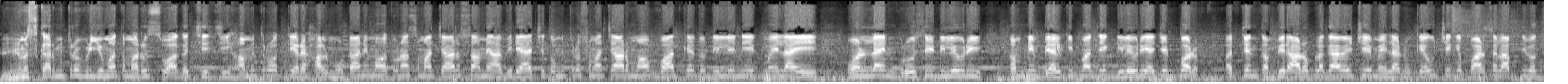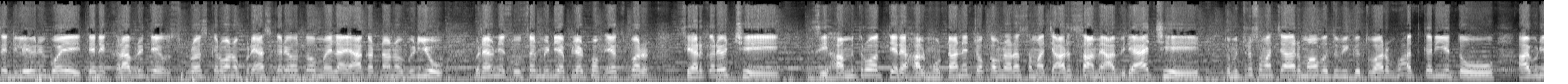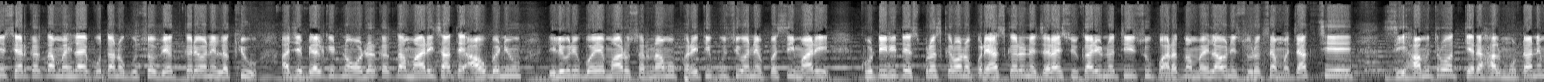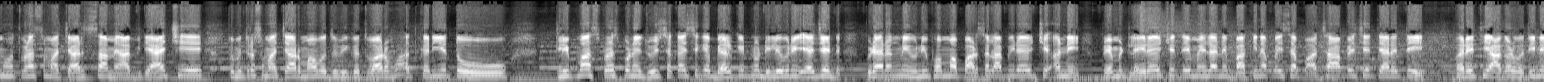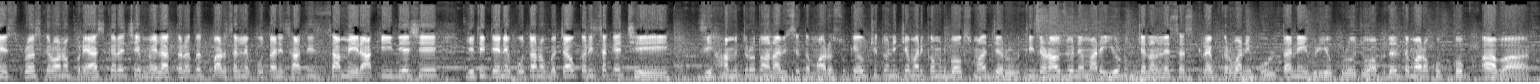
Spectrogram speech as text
નમસ્કાર મિત્રો, વિડીયોમાં તમારું સ્વાગત છે. જી હા મિત્રો, અત્યારે હાલ મોટા અને મહત્વના સમાચાર સામે આવી રહ્યા છે. તો મિત્રો, સમાચારમાં વાત કરીએ તો દિલ્હીની એક મહિલાએ ઓનલાઈન ગ્રોસરી ડિલિવરી કંપની બેલકીટમાંથી એક ડિલિવરી એજન્ટ પર અત્યંત ગંભીર આરોપ લગાવ્યો છે. મહિલાનું કહેવું છે કે પાર્સલ આપતી વખતે ડિલિવરી બોયે તેને ખરાબ રીતે સ્પર્શ કરવાનો પ્રયાસ કર્યો હતો. મહિલાએ આ ઘટનાનો વીડિયો બનાવીને સોશિયલ મીડિયા પ્લેટફોર્મ એક્સ પર શેર કર્યો છે. જી હા મિત્રો, અત્યારે હાલ મોટા અને ચોંકાવનારા સમાચાર સામે આવી રહ્યા છે. તો મિત્રો સમાચારમાં વધુ વિગતવાર વાત કરીએ તો આ વીડિયો શેર કરતા મહિલાએ પોતાનો ગુસ્સો વ્યક્ત કર્યો અને લખ્યું, આજે બેલકીટનો ઓર્ડર કરતા મારી સાથે આવું બન્યું. ડિલિવરી બોયે મારું સરનામું ફરીથી પૂછ્યું અને પછી મારી ખોટી રીતે સ્પર્શ કરવાનો પ્રયાસ કર્યો અને જરાય સ્વીકાર્યું નથી. શું ભારતમાં મહિલાઓની સુરક્ષા મજાક છે? જી હા મિત્રો, અત્યારે હાલ મોટા અને મહત્વના સમાચાર સામે આવી રહ્યા છે. તો મિત્રો સમાચારમાં વધુ વિગતવાર વાત કરીએ તો ક્લિપમાં સ્પષ્ટપણે જોઈ શકાય છે કે બેલકીટનો ડિલિવરી એજન્ટ પીળા રંગની યુનિફોર્મમાં પાર્સલ આપી રહ્યો છે અને પેમેન્ટ લઈ રહ્યો છે. તે મહિલાને બાકીના પૈસા પાછા આપે છે ત્યારે તે ફરીથી આગળ વધીને સ્પર્શ કરવાનો પ્રયાસ કરે છે. મહિલા તરત જ પાર્સલને પોતાની સાથી સામે રાખી દે છે, જેથી તેને પોતાનો બચાવ કરી શકે છે. જી હા મિત્રો, તો આના વિશે તમારું શું કહેવું છે? તો નીચે મારી કમેન્ટ બોક્સમાં જરૂરથી જણાવજો અને મારી યુટ્યુબ ચેનલને સબસ્ક્રાઇબ કરવાની ભૂલતા નહીં. વીડિયો પૂરો જોવા બદલ તમારો ખૂબ ખૂબ આભાર.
